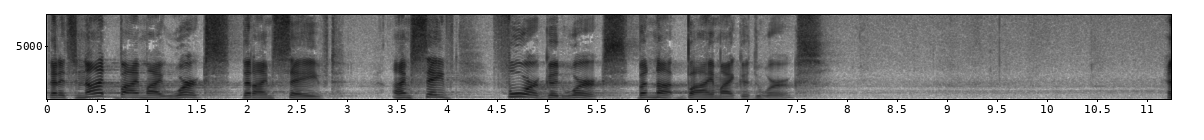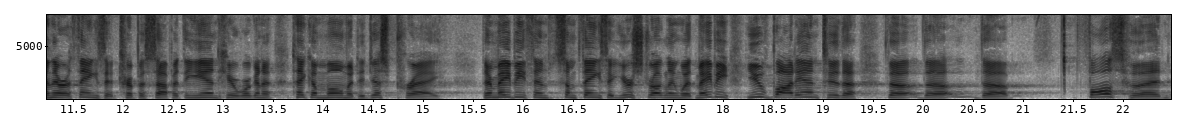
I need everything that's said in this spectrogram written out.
that it's not by my works that I'm saved. I'm saved for good works, but not by my good works. And there are things that trip us up. At the end here, we're going to take a moment to just pray. There may be some, some things that you're struggling with. Maybe you've bought into the, the, the, the falsehood,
